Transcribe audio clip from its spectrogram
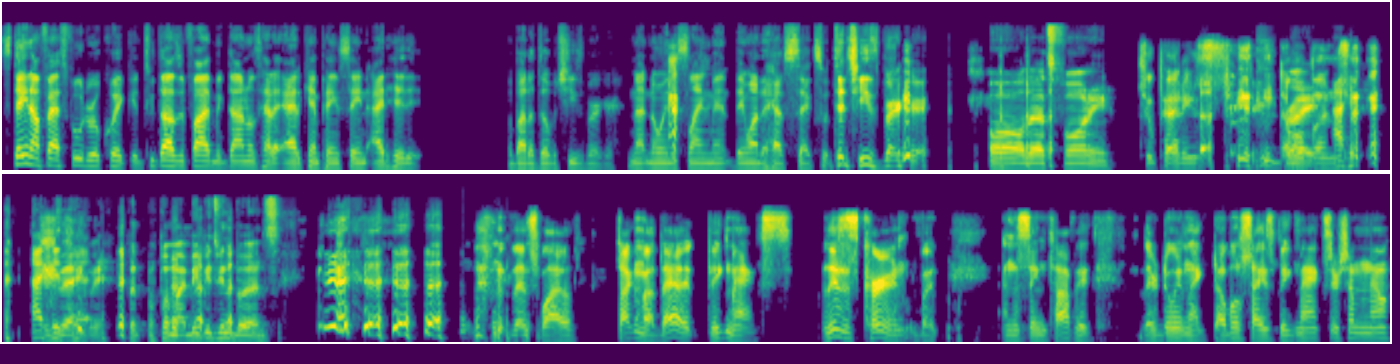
Staying on fast food real quick. In 2005, McDonald's had an ad campaign saying I'd hit it about a double cheeseburger, not knowing the slang meant they wanted to have sex with the cheeseburger. Oh, that's funny. Two patties, double Right. buns. I, I hit that. Exactly. Put put my meat between the buns. That's wild. Talking about that, Big Macs. This is current, but on the same topic, they're doing like double sized Big Macs or something now.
